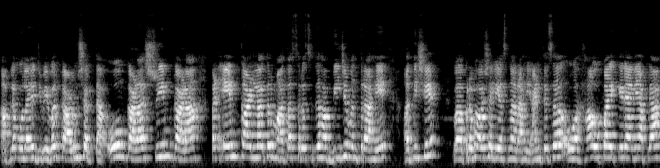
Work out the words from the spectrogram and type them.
आपल्या मुलाच्या जिभेवर काढू शकता. ओम काढा श्रीम काढा. पण एम काढला तर माता सरस्वती हा बीज मंत्र आहे. अतिशय प्रभावशाली असणार आहे. आणि त्याचा हा उपाय केल्याने आपल्या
